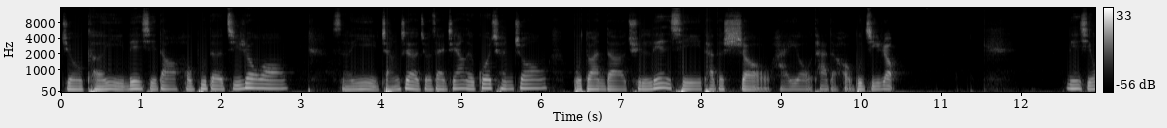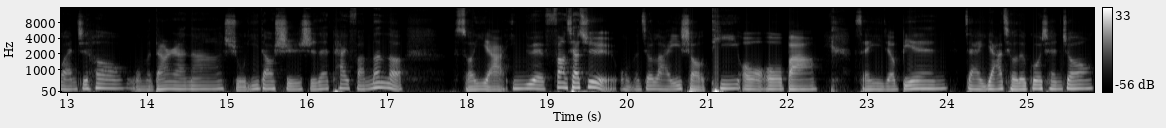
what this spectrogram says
就可以练习到喉部的肌肉哦。所以长者就在这样的过程中，不断的去练习他的手，还有他的喉部肌肉。练习完之后，我们当然呢、啊，数一到十实在太烦闷了，所以啊，音乐放下去，我们就来一首 T O O 吧。所以就边在压球的过程中。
